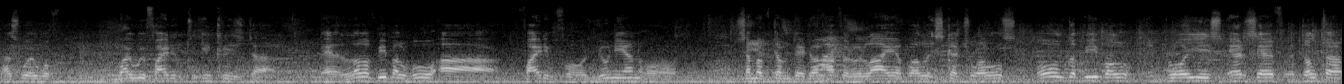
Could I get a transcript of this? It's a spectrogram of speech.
That's why we're, why we're fighting to increase the. A lot of people who are fighting for union or some of them they don't have a reliable schedules. All the people, employees, Air Serv, Delta,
